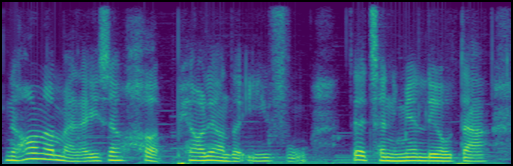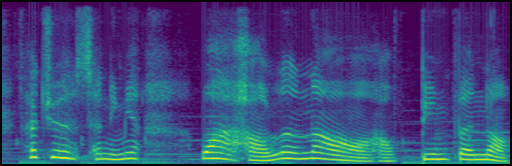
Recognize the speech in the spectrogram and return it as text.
然后呢买了一身很漂亮的衣服，在城里面溜达。他觉得城里面。哇，好热闹哦，好缤纷哦！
